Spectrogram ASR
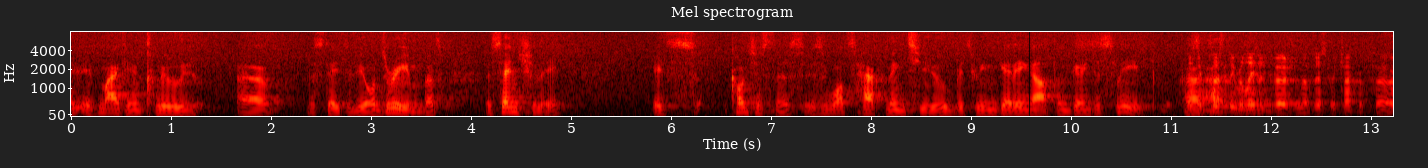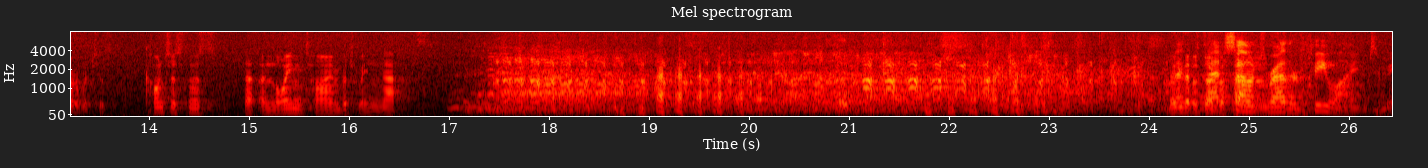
it, it might include uh, the state of your dream, but essentially, it's consciousness is what's happening to you between getting up and going to sleep. There's a Uh, closely related version of this which I prefer, which is consciousness, that annoying time between naps. Maybe that was That sounds Adams. rather feline to me.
